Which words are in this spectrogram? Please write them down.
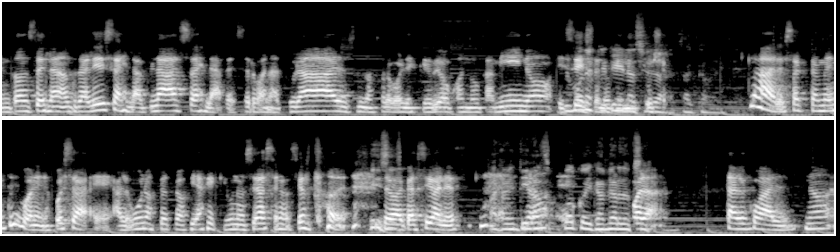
Entonces la naturaleza es la plaza, es la reserva natural, son los árboles que veo cuando camino, es eso lo que la ciudad, exactamente. Claro, exactamente. Y bueno, después eh, algunos que otros viajes que uno se hace, ¿no es cierto?, de, vacaciones. Para ventilarse un poco y cambiar de oxígeno. Tal cual, ¿no?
